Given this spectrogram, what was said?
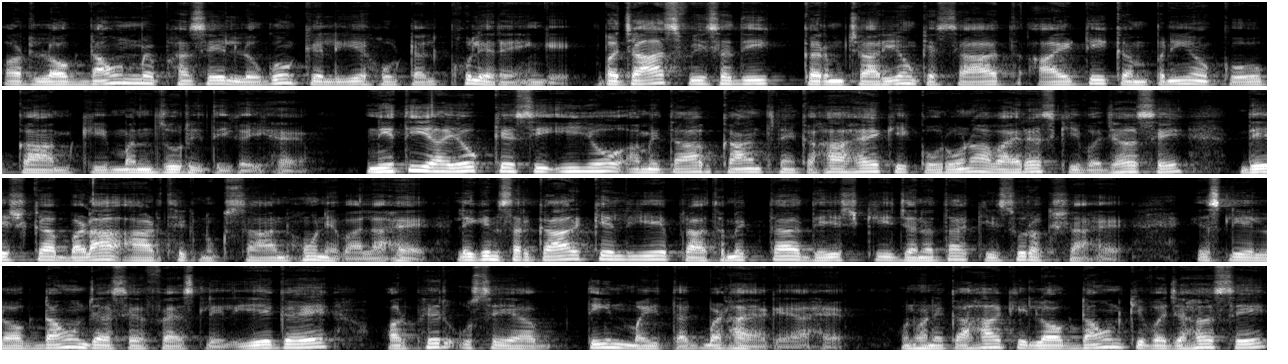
और लॉकडाउन में फंसे लोगों के लिए होटल खुले रहेंगे। 50 फ़ीसदी कर्मचारियों के साथ आईटी कंपनियों को काम की मंजूरी दी गई है। नीति आयोग के सीईओ अमिताभ कांत ने कहा है कि कोरोना वायरस की वजह से देश का बड़ा आर्थिक नुकसान होने वाला है, लेकिन सरकार के लिए प्राथमिकता देश की जनता की सुरक्षा है। इसलिए लॉकडाउन जैसे फैसले लिए गए और फिर उसे अब तीन मई तक बढ़ाया गया है। उन्होंने कहा कि लॉकडाउन की वजह से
